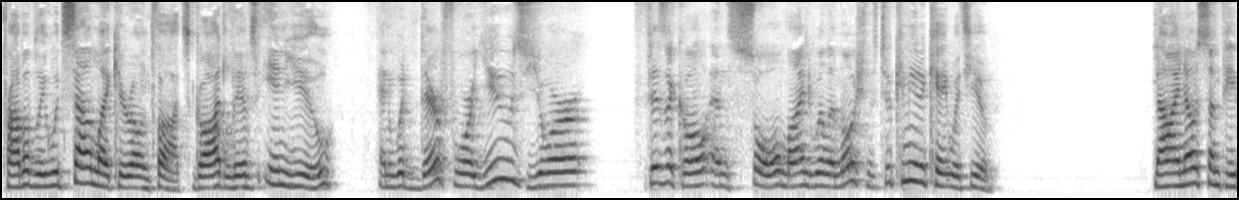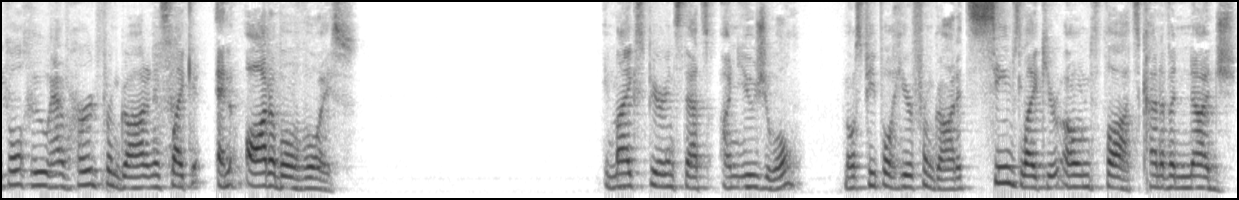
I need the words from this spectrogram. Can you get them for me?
probably would sound like your own thoughts. God lives in you and would therefore use your physical and soul, mind, will, emotions to communicate with you. Now, I know some people who have heard from God and it's like an audible voice. In my experience, that's unusual. Most people hear from God. It seems like your own thoughts, kind of a nudge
